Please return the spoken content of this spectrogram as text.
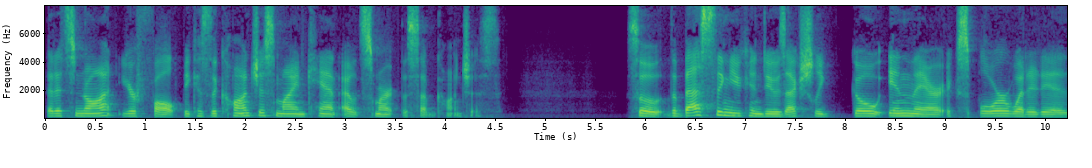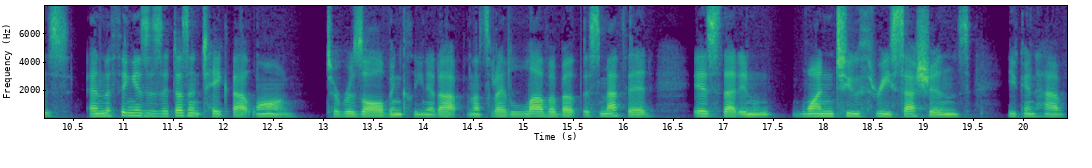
that it's not your fault because the conscious mind can't outsmart the subconscious. So the best thing you can do is actually go in there, explore what it is. And the thing is, is it doesn't take that long to resolve and clean it up. And that's what I love about this method is that in one, two, three sessions, you can have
